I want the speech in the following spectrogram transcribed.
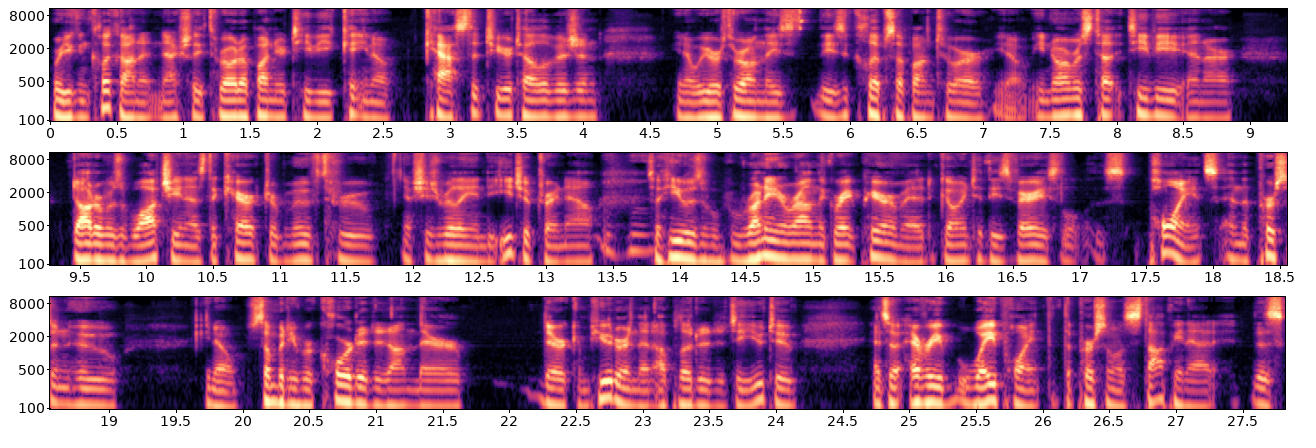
where you can click on it and actually throw it up on your TV. You know, cast it to your television. You know, we were throwing these these clips up onto our you know enormous te- TV, and our daughter was watching as the character moved through. You know, she's really into Egypt right now, Mm-hmm. so he was running around the Great Pyramid, going to these various points, and the person who, you know, somebody recorded it on their their computer and then uploaded it to YouTube. And so every waypoint that the person was stopping at, this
